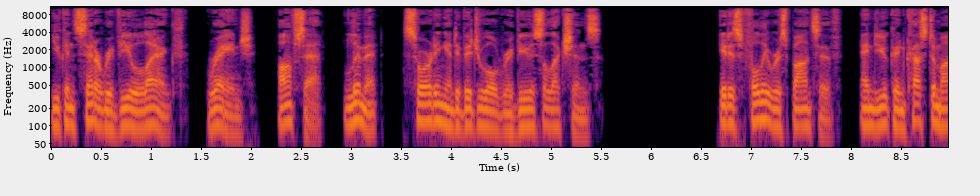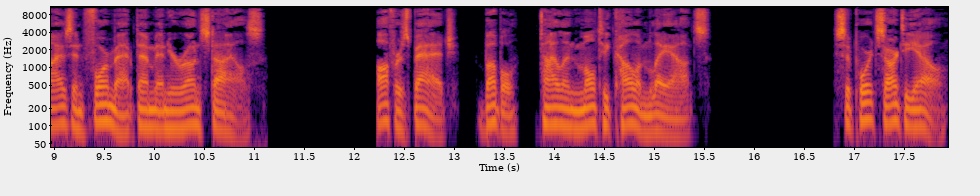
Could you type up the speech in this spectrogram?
You can set a review length, range, offset, limit, sorting individual review selections. It is fully responsive, and you can customize and format them in your own styles. Offers badge, bubble, tile and multi-column layouts. Supports RTL.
